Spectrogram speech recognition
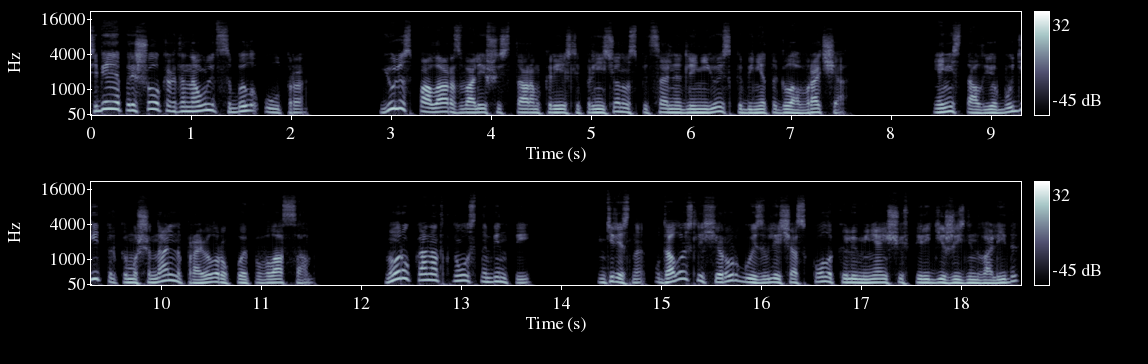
Себе я пришел, когда на улице было утро. Юля спала, развалившись в старом кресле, принесенном специально для нее из кабинета главврача. Я не стал ее будить, только машинально провел рукой по волосам. Но рука наткнулась на бинты. Интересно, удалось ли хирургу извлечь осколок или у меня еще впереди жизнь инвалида?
